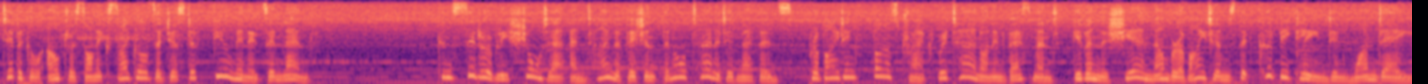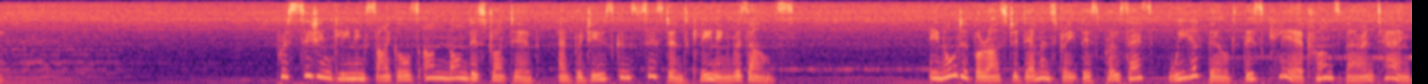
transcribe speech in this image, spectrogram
Typical ultrasonic cycles are just a few minutes in length. Considerably shorter and time efficient than alternative methods, providing fast track return on investment given the sheer number of items that could be cleaned in one day. Precision cleaning cycles are non-destructive and produce consistent cleaning results. In order for us to demonstrate this process, we have built this clear transparent tank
